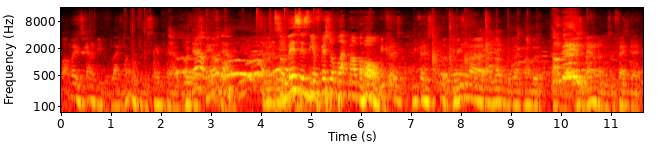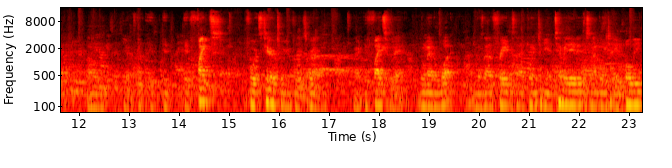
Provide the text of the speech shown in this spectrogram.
Well, but it's got to be the black mamba from the standpoint of No what doubt, they no stand doubt. for. You know what I So this is the official Black Mamba Well, home. because because look, the reason why I love the black mamba as an animal is the fact that um, you know, it, it, it, it fights for its territory and for its ground. Right? It fights for that, no matter what. It's not afraid. It's not going to be intimidated. It's not going to be bullied.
